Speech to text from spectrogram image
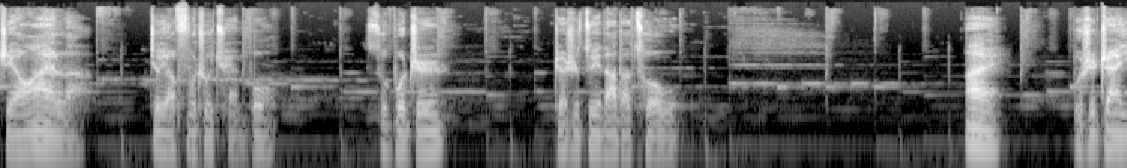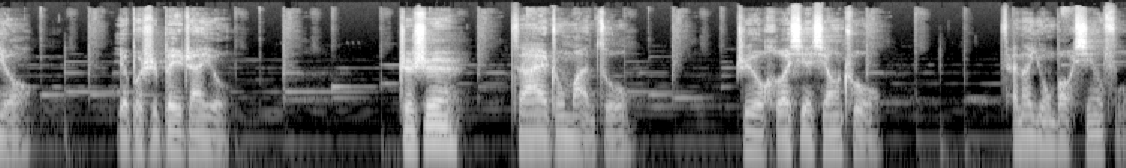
只要爱了，就要付出全部，殊不知，这是最大的错误。爱，不是占有，也不是被占有，只是在爱中满足。只有和谐相处，才能拥抱幸福，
